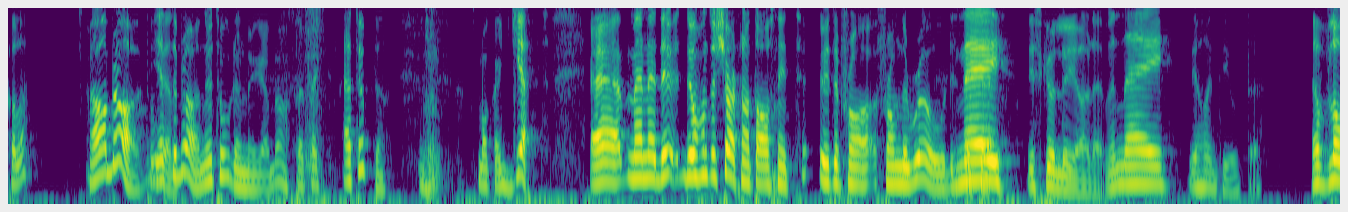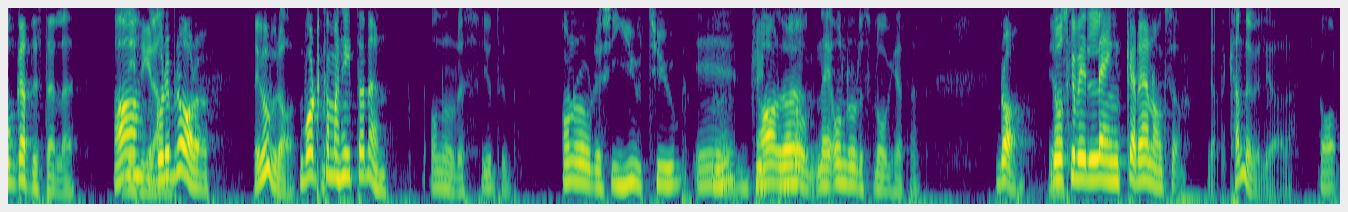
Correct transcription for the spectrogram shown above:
kolla. Ja, bra. Tog Jättebra. Nu tog du en mygga. Bra, perfekt. Ät upp den. Smakar gött. Eh, men eh, du, du har inte kört något avsnitt ute från from the road? så att säga? Nej, vi skulle ju göra det. Men nej, vi har inte gjort det. Jag har vloggat istället. Ja, går det bra då? Det går bra. Vart kan man hitta den? Onroads YouTube. Onroaders YouTube. Mm. Mm. Ja, då, Nej, Onroads vlogg heter den. bra. Ja. Då ska vi länka den också. Ja, det kan du väl göra. Ja.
